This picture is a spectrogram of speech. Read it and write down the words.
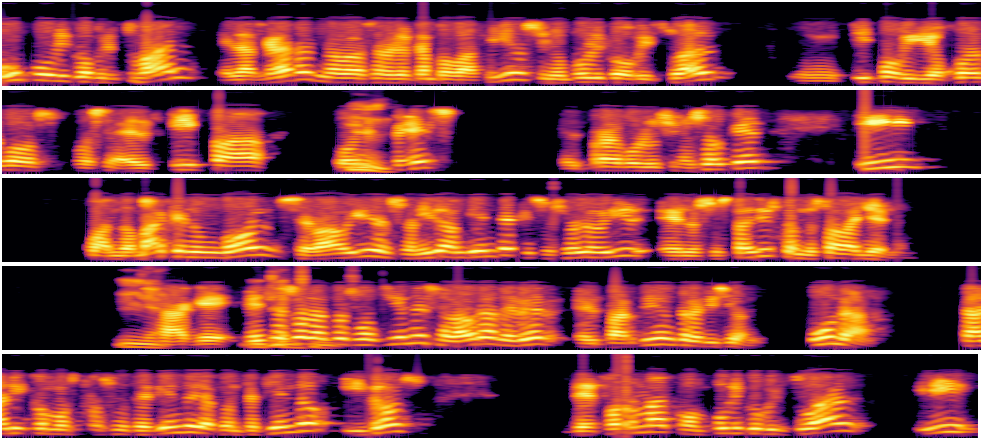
un público virtual en las gradas, no vas a ver el campo vacío, sino un público virtual, mm, tipo videojuegos, pues el FIFA o el Mm. PES, el Pro Evolution Soccer, y cuando marquen un gol se va a oír el sonido ambiente que se suele oír en los estadios cuando estaba lleno. O sea que esas son las dos opciones a la hora de ver el partido en televisión. Una, tal y como está sucediendo y aconteciendo, y dos, de forma con público virtual y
